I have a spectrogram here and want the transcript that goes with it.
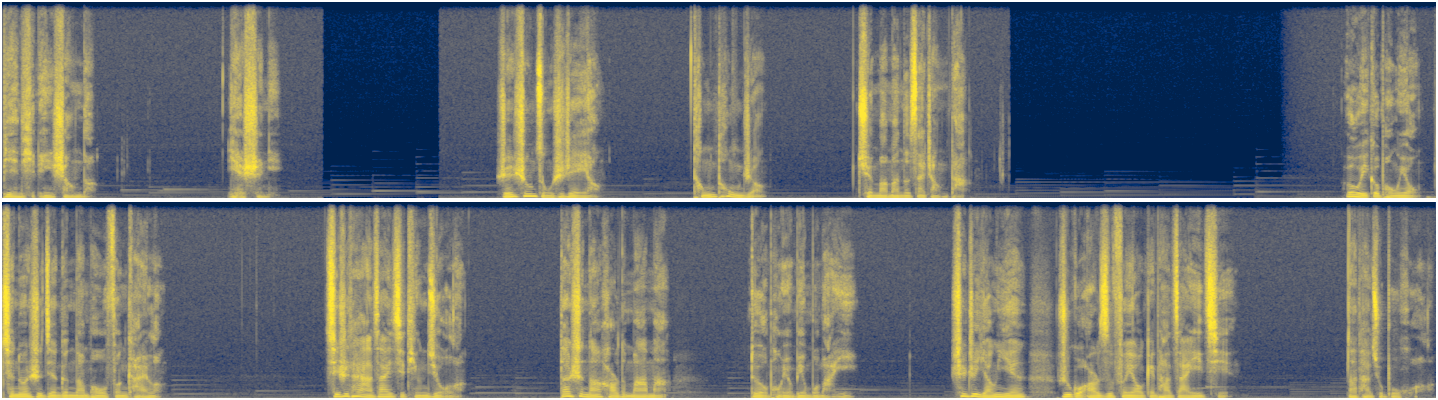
遍体鳞伤的也是你。人生总是这样，疼痛着，却慢慢的在长大。我有一个朋友，前段时间跟男朋友分开了。其实他俩在一起挺久了，但是男孩的妈妈对我朋友并不满意，甚至扬言，如果儿子非要跟他在一起，那他就不活了。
